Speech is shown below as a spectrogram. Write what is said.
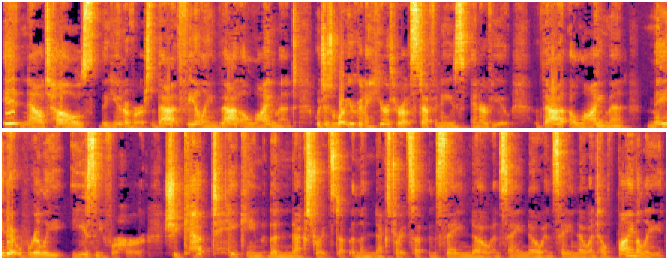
It now tells the universe that feeling, that alignment, which is what you're going to hear throughout Stephanie's interview, that alignment made it really easy for her. She kept taking the next right step and the next right step and saying no and saying no and saying no until finally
